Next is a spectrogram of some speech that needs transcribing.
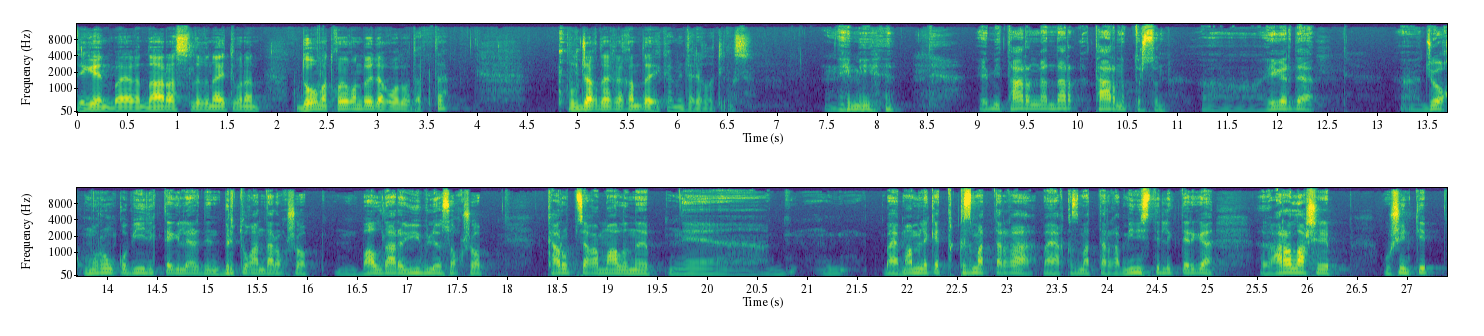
деген баягы нааразычылыгын айтып анан доомат койгондой дагы болуп атат да. Бул жагдайга кандай комментарий кылат элеңиз? Эми эми таарынгандар таарынып турсун эгерде жок мурунку бийликтегилердин бир туугандары окшоп балдары үй бүлөсү окшоп коррупцияга малынып баягы мамлекеттик кызматтарга баягы кызматтарга министрликтерге аралашып ушинтип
